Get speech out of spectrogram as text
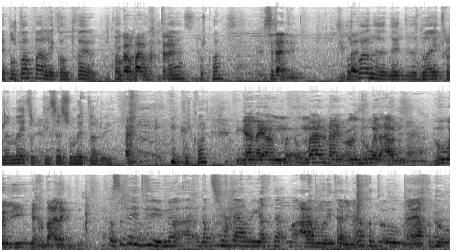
Et pourquoi pas le contraire Pourquoi, pas le contraire? Pourquoi? C'est-à-dire, Pourquoi doit être le maître qui se soumet à lui Pourquoi صبيت فيه ما قلت شي نتاع عربية عرب موريتاني ما؟ ياخذوا ما ياخذوا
